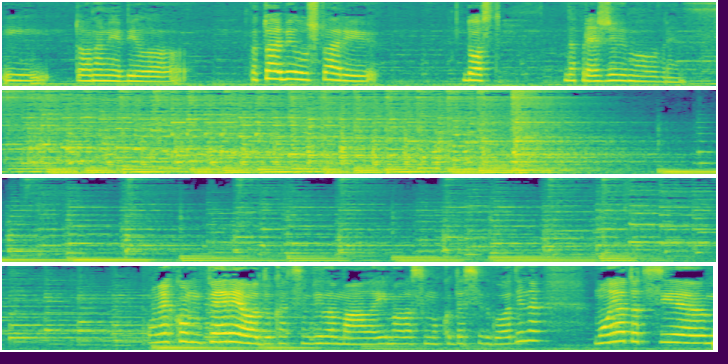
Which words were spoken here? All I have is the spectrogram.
I to nam je bilo, pa to je bilo u stvari dosta da preživimo ovo vreme. U nekom periodu kad sam bila mala, imala sam oko 10 godina, moj otac je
